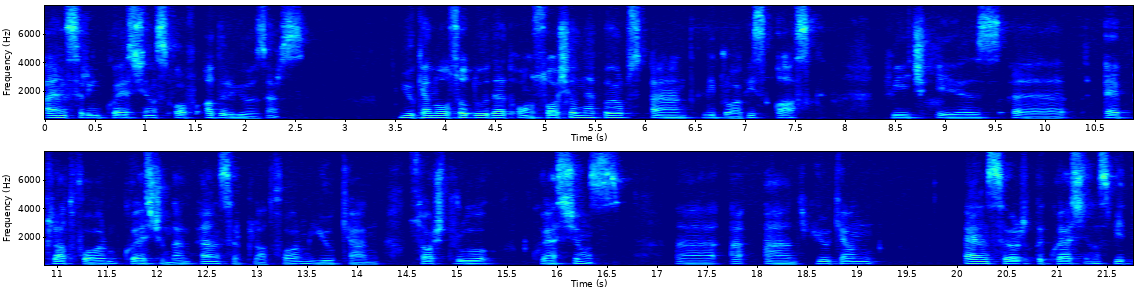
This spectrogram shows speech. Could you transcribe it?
answering questions of other users. You can also do that on social networks and LibreOffice Ask, which is uh, a platform, question and answer platform. You can search through questions uh, and you can answer the questions with,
